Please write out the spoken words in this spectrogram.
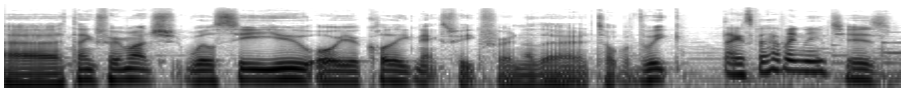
Uh, thanks very much. We'll see you or your colleague next week for another top of the week. Thanks for having me. Cheers.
